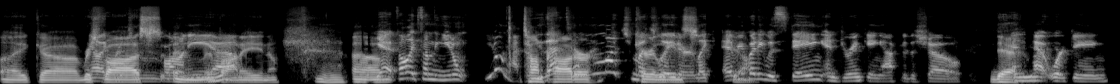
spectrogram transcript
like uh, Rich like Rich and Vos and, Bonnie, and. Bonnie. You know, Mhm. um, yeah, it felt like something you don't you don't have to Tom do that Cotter, much much Kerri later. Louise, Like yeah. everybody was staying and drinking after the show Yeah. and networking.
